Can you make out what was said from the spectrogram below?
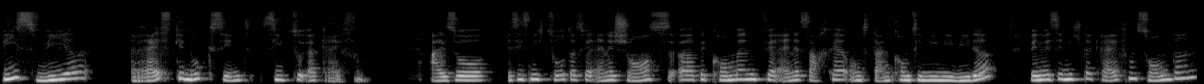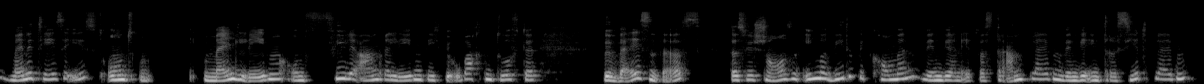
bis wir reif genug sind, sie zu ergreifen. Also es ist nicht so, dass wir eine Chance äh, bekommen für eine Sache und dann kommt sie nie, nie wieder, wenn wir sie nicht ergreifen, sondern meine These ist und mein Leben und viele andere Leben, die ich beobachten durfte, beweisen das, dass wir Chancen immer wieder bekommen, wenn wir an etwas dranbleiben, wenn wir interessiert bleiben,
